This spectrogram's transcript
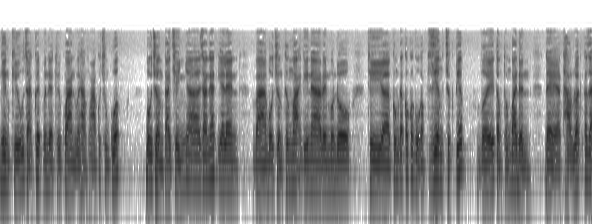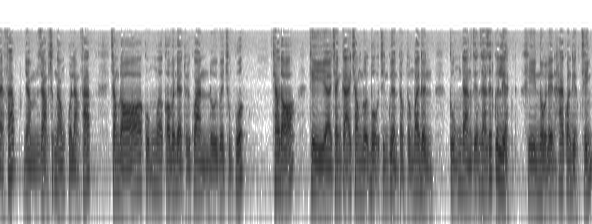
nghiên cứu giải quyết vấn đề thuế quan với hàng hóa của Trung Quốc. Bộ trưởng Tài chính Janet Yellen và Bộ trưởng Thương mại Gina Raimondo thì ờ, cũng đã có các cuộc gặp riêng trực tiếp với Tổng thống Biden để thảo luận các giải pháp nhằm giảm sức nóng của lạm phát, trong đó cũng ờ, có vấn đề thuế quan đối với Trung Quốc. Theo đó, thì ờ, tranh cãi trong nội bộ chính quyền Tổng thống Biden cũng đang diễn ra rất quyết liệt khi nổi lên hai quan điểm chính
